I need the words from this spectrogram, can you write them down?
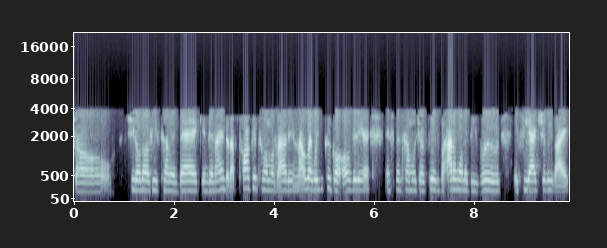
so she don't know if he's coming back. And then I ended up talking to him about it, and I was like, well, you could go over there and spend time with your kids, but I don't want to be rude if he actually like,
